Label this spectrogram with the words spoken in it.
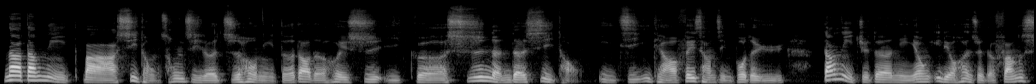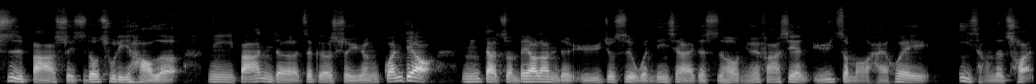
那当你把系统冲击了之后，你得到的会是一个失能的系统，以及一条非常紧迫的鱼。当你觉得你用一流换水的方式把水质都处理好了，你把你的这个水源关掉。你打准备要让你的鱼就是稳定下来的时候，你会发现鱼怎么还会异常的喘？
